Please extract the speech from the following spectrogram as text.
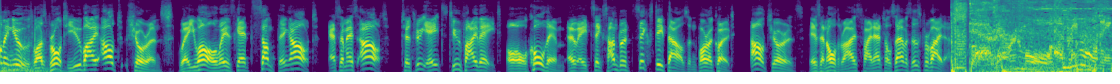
Morning News was brought to you by Outsurance, where you always get something out. SMS out to 38258 or call them 08600 60000 for a quote. Outsurance is an authorized financial services provider. Darren Maughan every morning.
